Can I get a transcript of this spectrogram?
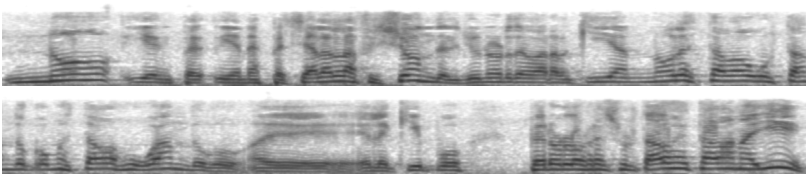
no, y en, especial a la afición del Junior de Barranquilla, no le estaba gustando cómo estaba jugando eh, el equipo, pero los resultados estaban allí.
